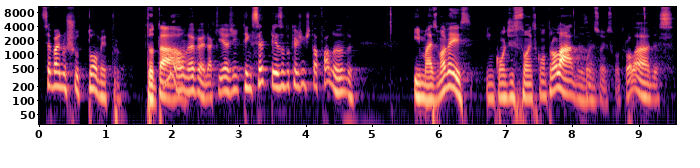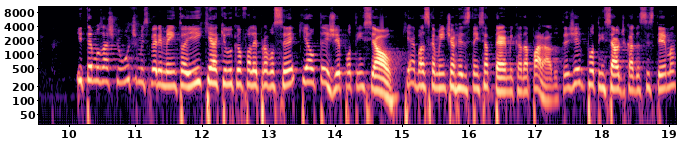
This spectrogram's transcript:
você vai no chutômetro? Total. Não, né, velho? Aqui a gente tem certeza do que a gente tá falando. E mais uma vez, em condições controladas. né? Condições controladas. E temos, acho que, o último experimento aí, que é aquilo que eu falei para você, que é o TG potencial, que é basicamente a resistência térmica da parada. O TG potencial de cada sistema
